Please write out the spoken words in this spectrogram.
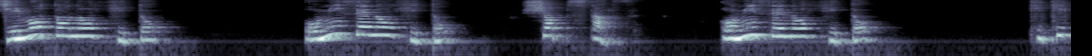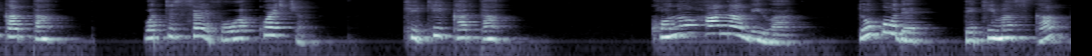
地元の人お店の人 shop staff お店の人聞き方 what to say for a question 聞き方この花火はどこでできますか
